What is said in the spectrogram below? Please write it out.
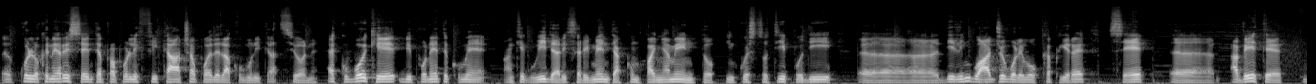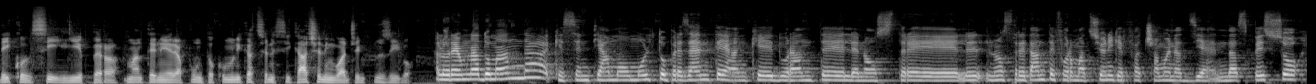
eh, quello che ne risente è proprio l'efficacia poi della comunicazione. Ecco, voi che vi ponete come anche guida, riferimenti, accompagnamento in questo tipo di, eh, di linguaggio, volevo capire se eh, avete dei consigli per mantenere appunto comunicazione efficace e linguaggio inclusivo? Allora è una domanda che sentiamo molto presente anche durante le nostre, le nostre tante formazioni che facciamo in azienda. Spesso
